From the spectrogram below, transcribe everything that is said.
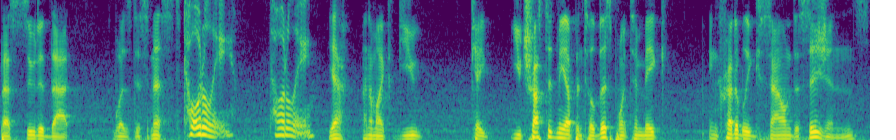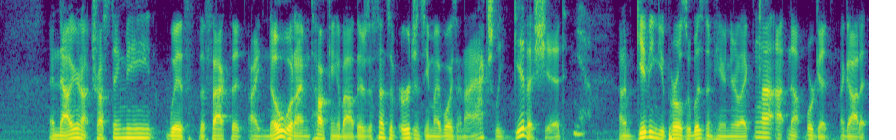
best suited that was dismissed. totally, totally. Yeah, and I'm like, you, okay, you trusted me up until this point to make incredibly sound decisions. And now you're not trusting me with the fact that I know what I'm talking about. There's a sense of urgency in my voice, and I actually give a shit. Yeah, and I'm giving you pearls of wisdom here, and you're like, nah, uh, no, we're good. I got it.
